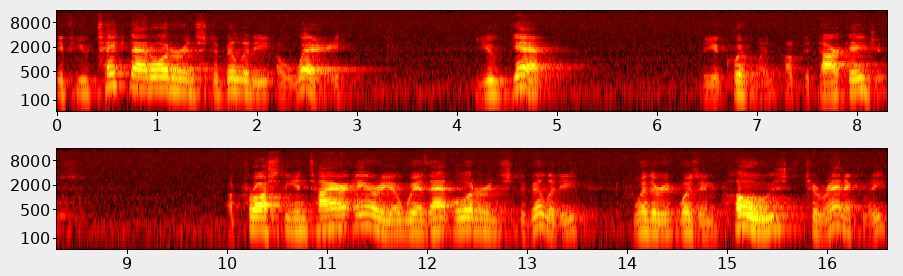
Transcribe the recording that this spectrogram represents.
if you take that order and stability away, you get the equivalent of the Dark Ages. Across the entire area where that order and stability, whether it was imposed tyrannically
